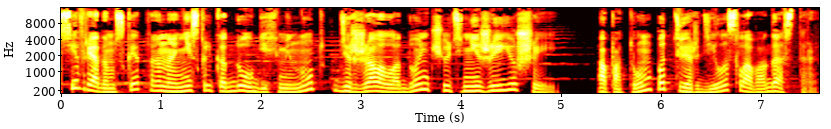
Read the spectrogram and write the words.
Сев рядом с Кэт, она несколько долгих минут держала ладонь чуть ниже ее шеи, а потом подтвердила слова Гастера.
